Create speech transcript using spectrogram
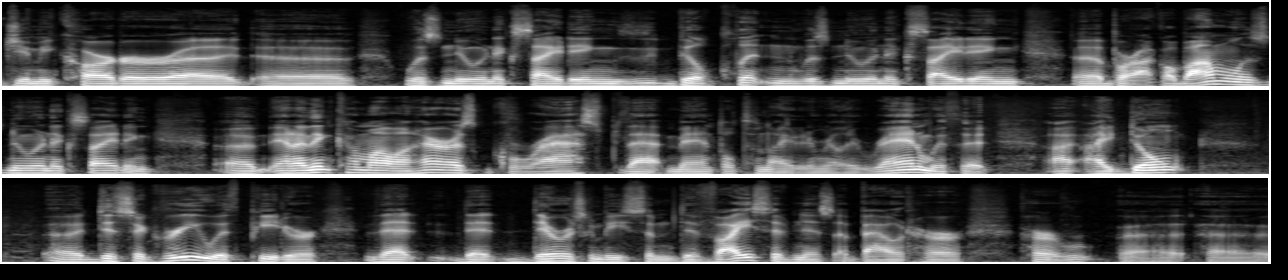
Jimmy Carter was new and exciting. Bill Clinton was new and exciting. Barack Obama was new and exciting. and I think Kamala Harris grasped that mantle tonight and really ran with it. I, I don't. Uh, disagree with Peter that that there was going to be some divisiveness about her her uh, uh,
